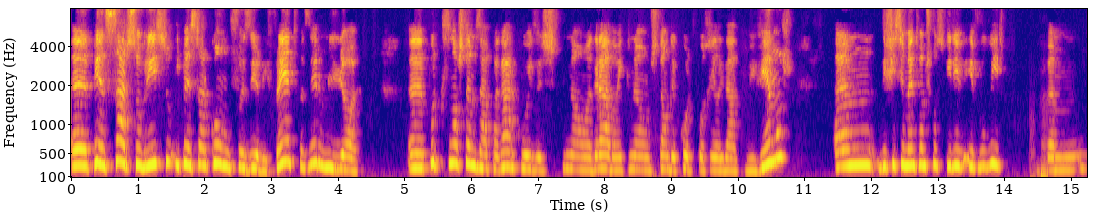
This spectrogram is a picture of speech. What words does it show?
uh, pensar sobre isso e pensar como fazer diferente, fazer melhor. Uh, porque se nós estamos a apagar coisas que não agradam e que não estão de acordo com a realidade que vivemos, um, dificilmente vamos conseguir evoluir. Um,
